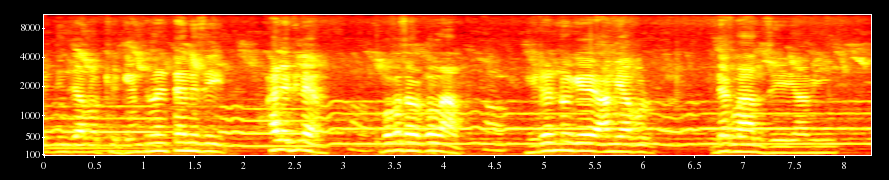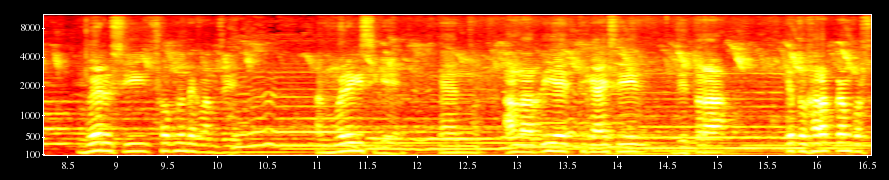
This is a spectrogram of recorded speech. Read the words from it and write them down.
একদিন যে আমরা গেম খেলার টাইমে যে ফাইলে দিলাম বকা চকা করলাম। হিটার নগে আমি আবার দেখলাম যে আমি মেরেছি স্বপ্ন দেখলাম যে আমি মরে গেছি গে। আল্লাহর ইয়ে থেকে আইসে যে তোরা এত খারাপ কাম করছ,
